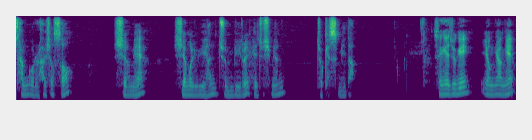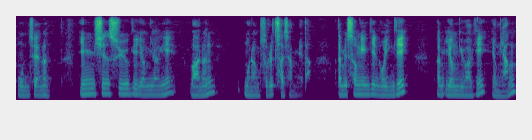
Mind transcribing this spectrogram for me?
참고를 하셔서 시험에 시험을 위한 준비를 해주시면 좋겠습니다. 생애주기 영양의 문제는 임신 수유기 영양이 많은 문항수를 차지합니다. 그 다음에 성인기, 노인기, 그 다음에 영유아기 영양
